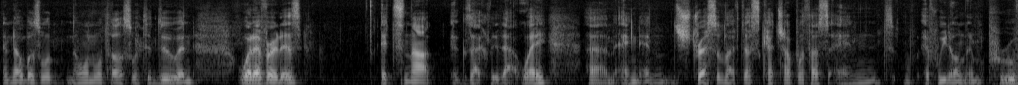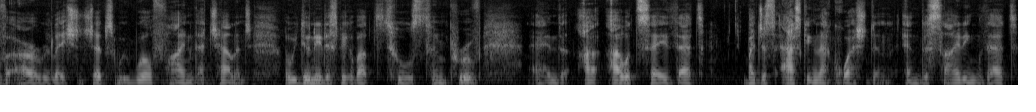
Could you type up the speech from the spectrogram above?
and nobody will, no one will tell us what to do, and whatever it is, it's not exactly that way. Um, and, and stress of life does catch up with us. And if we don't improve our relationships, we will find that challenge. But we do need to speak about tools to improve. And I, I would say that by just asking that question and deciding that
